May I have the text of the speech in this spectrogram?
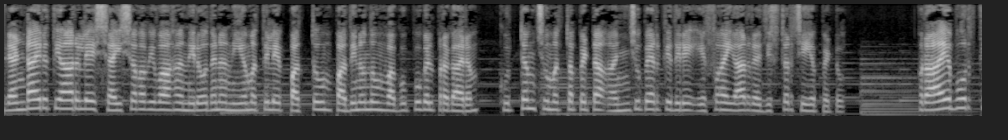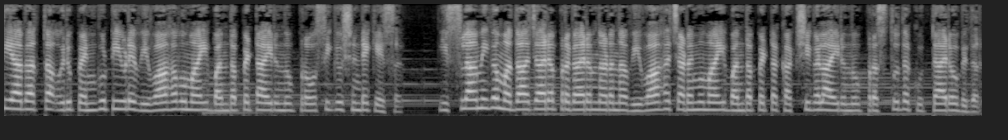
രണ്ടായിരത്തിയാറിലെ ശൈശവ വിവാഹ നിരോധന നിയമത്തിലെ പത്തും പതിനൊന്നും വകുപ്പുകൾ പ്രകാരം കുറ്റം ചുമത്തപ്പെട്ട അഞ്ചു പേർക്കെതിരെ എഫ്ഐആർ രജിസ്റ്റർ ചെയ്യപ്പെട്ടു. പ്രായപൂർത്തിയാകാത്ത ഒരു പെൺകുട്ടിയുടെ വിവാഹവുമായി ബന്ധപ്പെട്ടായിരുന്നു പ്രോസിക്യൂഷന്റെ കേസ്. ഇസ്ലാമിക മതാചാര പ്രകാരം നടന്ന വിവാഹ ചടങ്ങുമായി ബന്ധപ്പെട്ട കക്ഷികളായിരുന്നു പ്രസ്തുത കുറ്റാരോപിതർ.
